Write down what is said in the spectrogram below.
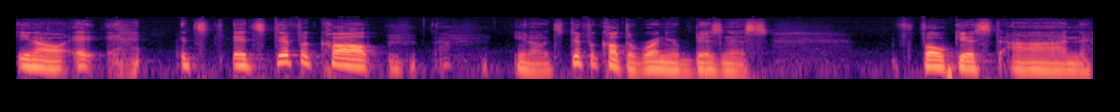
you know, it, it's it's difficult. You know, it's difficult to run your business focused on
